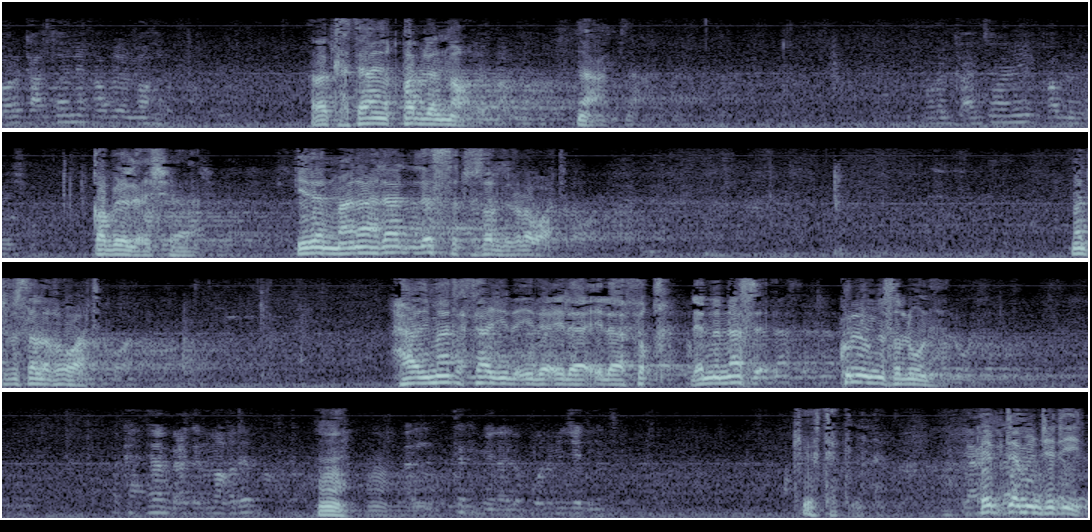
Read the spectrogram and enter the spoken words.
وركعتان قبل المغرب. ركعتان قبل المغرب. نعم. وركعتان قبل العشاء. قبل العشاء. إذا معناه لا لست تصلي الرواتب ما أنت تصلي الرواتب هذه ما تحتاج إلى إلى إلى إلى فقه لأن الناس كلهم يصلونها. ركعتان بعد المغرب. ها. التكملة الأولى من جديد. كيف تكمل ابدأ من جديد.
